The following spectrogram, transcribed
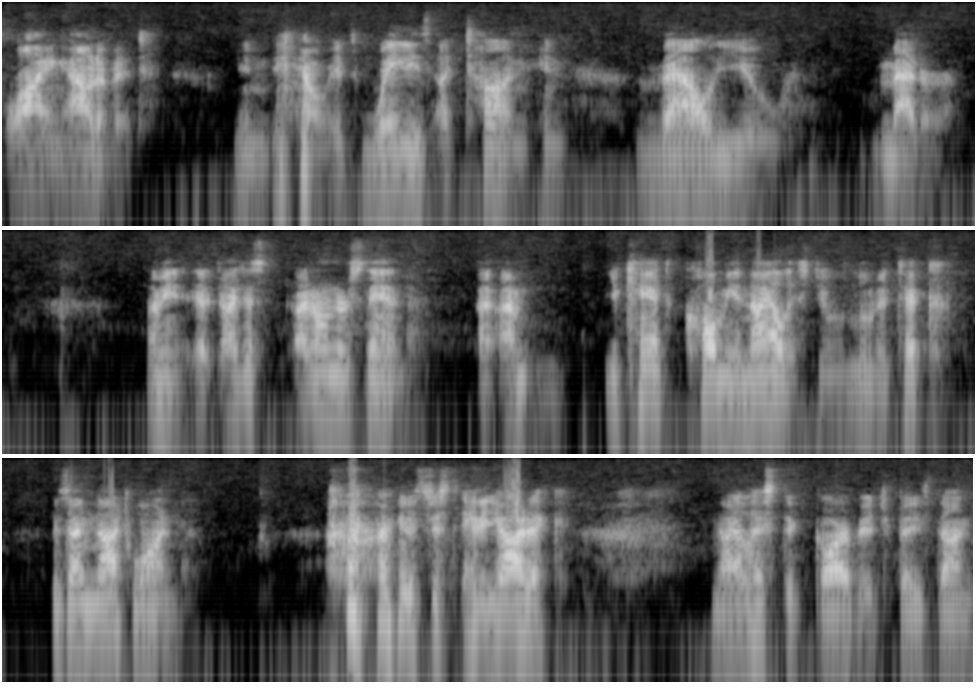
flying out of it. In you know, it weighs a ton in value matter. I mean, it, I just I don't understand. I, I'm you can't call me a nihilist, you lunatic, because I'm not one. I mean, it's just idiotic nihilistic garbage based on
